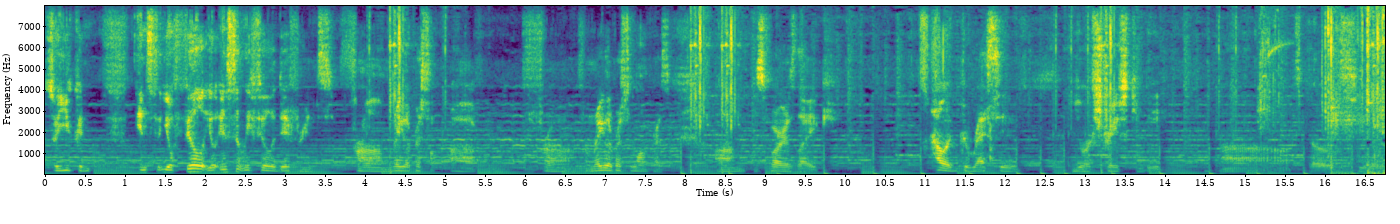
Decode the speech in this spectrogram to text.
so you can instant you'll feel you'll instantly feel the difference from regular press from from regular press to long press um, as far as like how aggressive your strafes can be. Uh, let's go to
